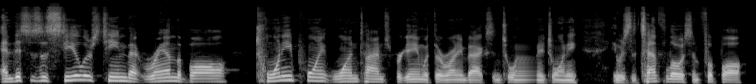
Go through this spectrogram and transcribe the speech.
And this is a Steelers team that ran the ball 20.1 times per game with their running backs in 2020. It was the 10th lowest in football.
